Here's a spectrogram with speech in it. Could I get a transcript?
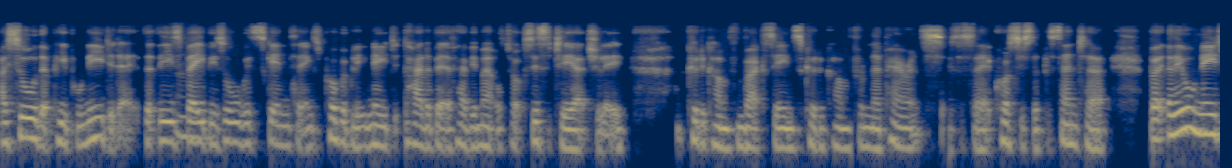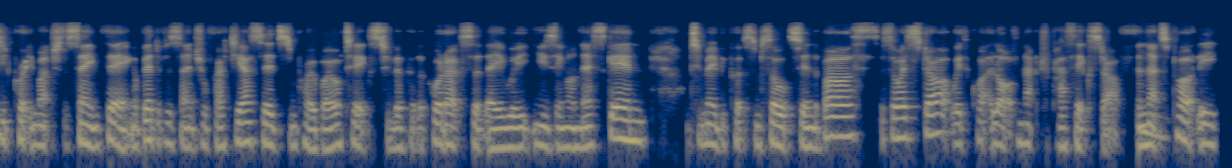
I saw that people needed it, that these Mm. babies, all with skin things, probably needed had a bit of heavy metal toxicity actually. Could have come from vaccines, could have come from their parents, as I say, it crosses the placenta. But they all needed pretty much the same thing a bit of essential fatty acids, some probiotics to look at the products that they were using on their skin, to maybe put some salts in the bath. So I start with quite a lot of naturopathic stuff. And Mm. that's partly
